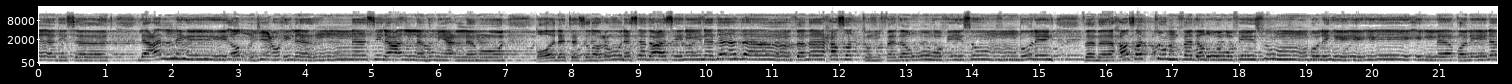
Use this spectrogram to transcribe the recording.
يابسات. لعلي أرجع إلى الناس لعلهم يعلمون. قال تزرعون سبع سنين دابا فما حصدتم فذروه في سنبله. فما حصدتم فذروه في سنبله إلا قليلا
